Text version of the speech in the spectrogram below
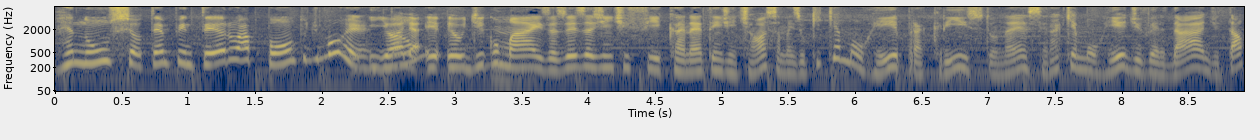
renúncia o tempo inteiro a ponto de morrer. E então... olha, eu, eu, digo mais, às vezes a gente fica, né? Tem gente, nossa, mas o que é morrer para Cristo, né? Será que é morrer de verdade e tal?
